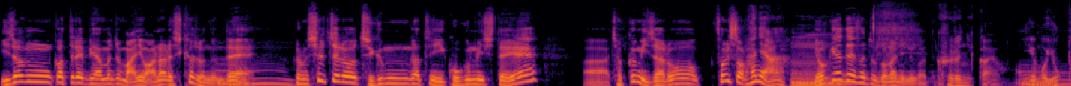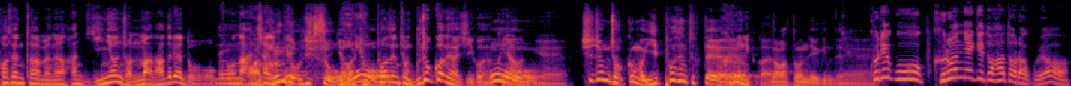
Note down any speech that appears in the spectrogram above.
이전 것들에 비하면 좀 많이 완화를 시켜줬는데 음. 그럼 실제로 지금 같은 이 고금리 시대에 아, 적금 이자로 솔솔하냐 음. 여기에 대해서는 좀 논란이 있는 것 같아요. 그러니까요. 이게 뭐 어. 6% 하면은 한 2년 전만 하더라도 네. 코로나 아, 한창일 그런 때 게 어딨어. 야, 6%면 무조건 해야지 이거는 오. 그냥. 예. 시중 적금 뭐 2%대 그러니까요. 나왔던 얘기인데. 그리고 그런 얘기도 하더라고요.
